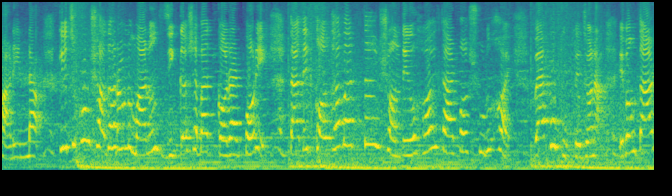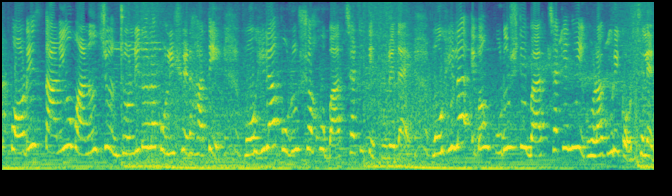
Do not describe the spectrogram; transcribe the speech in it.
পারেন না। কিছুক্ষণ সাধারণ মানুষ জিজ্ঞাসাবাদ করার পরে তাদের কথাবার্তায় সন্দেহ হয়, তারপর শুরু হয় ব্যাপক উত্তেজনা এবং তারপরে স্থানীয় মানুষজন চণ্ডীতলা পুলিশের হাতে মহিলা, পুরুষ সহ বাচ্চাটিকে তুলে দেয়। মহিলা এবং পুরুষটি বাচ্চাকে নিয়ে ঘোরাঘুরি করছিলেন।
